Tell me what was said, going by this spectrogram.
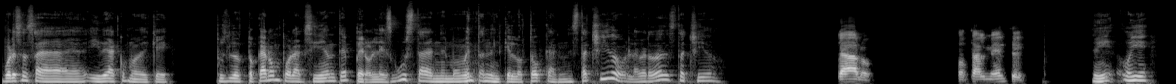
por eso esa idea como de que pues lo tocaron por accidente, pero les gusta en el momento en el que lo tocan. Está chido, la verdad está chido. Claro, totalmente. Sí, oye.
